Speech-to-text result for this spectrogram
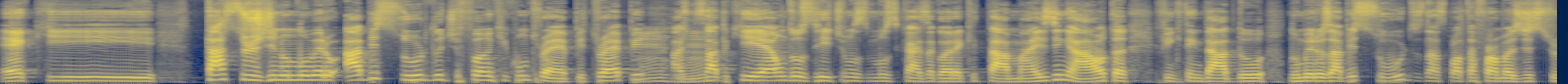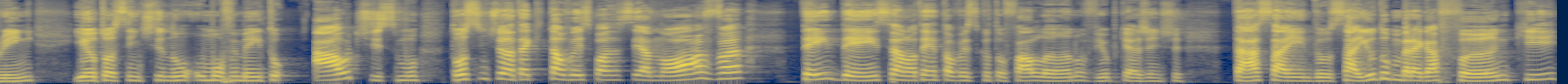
é que tá surgindo um número absurdo de funk com trap. Trap, a gente sabe que é um dos ritmos musicais agora que tá mais em alta. Enfim, que tem dado números absurdos nas plataformas de stream. E eu tô sentindo um movimento altíssimo. Tô sentindo até que talvez possa ser a nova tendência. Anotem talvez o que eu tô falando, viu? Porque a gente tá saindo, saiu do brega funk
